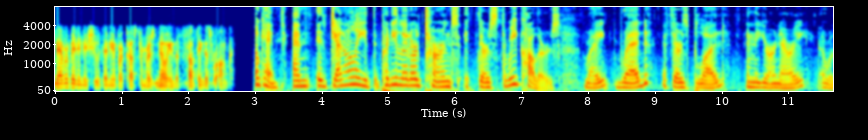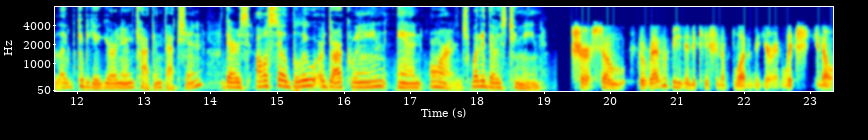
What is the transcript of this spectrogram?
Never been an issue with any of our customers knowing that something is wrong. Okay, and it generally, the pretty litter turns, there's three colors, right? Red, if there's blood in the urinary, it could be a urinary tract infection. There's also blue or dark green and orange. What do those two mean? Sure. So the red would be an indication of blood in the urine, which, you know,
